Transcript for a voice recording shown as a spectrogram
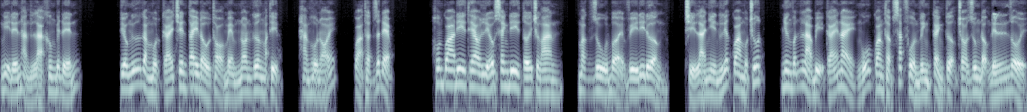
nghĩ đến hẳn là không biết đến. Tiểu ngữ gặp một cái trên tay đầu thỏ mềm non gương mặt thịt hàm hồ nói quả thật rất đẹp. Hôm qua đi theo liễu xanh đi tới trường an mặc dù bởi vì đi đường chỉ là nhìn liếc qua một chút nhưng vẫn là bị cái này ngũ quang thập sắc phồn vinh cảnh tượng cho rung động đến, đến rồi.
